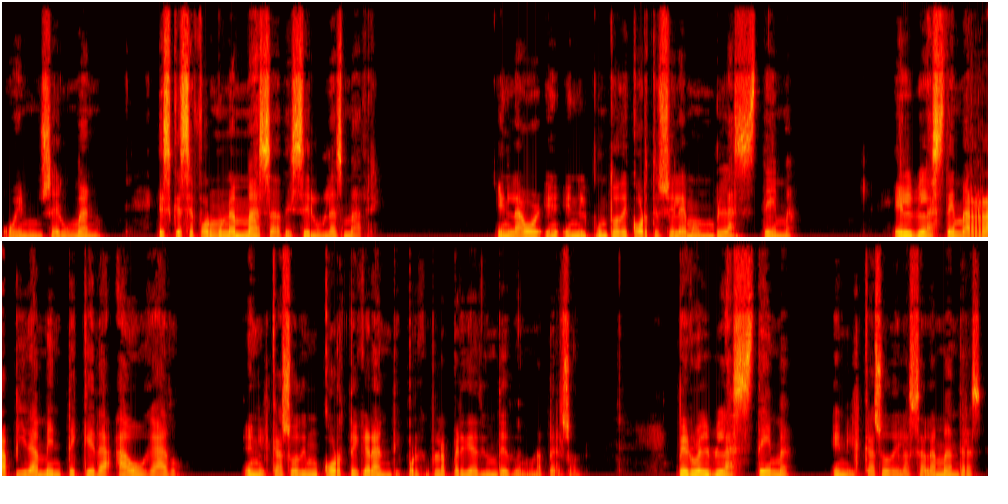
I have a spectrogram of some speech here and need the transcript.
o en un ser humano es que se forma una masa de células madre. En, la, en, el punto de corte se le llama un blastema. El blastema rápidamente queda ahogado en el caso de un corte grande, por ejemplo la pérdida de un dedo en una persona. Pero el blastema, en el caso de las salamandras,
